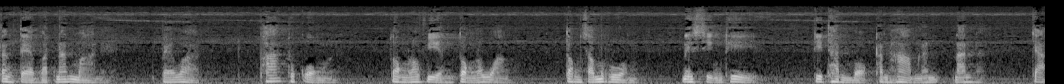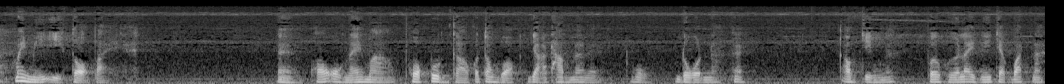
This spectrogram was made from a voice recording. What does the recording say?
ตั้งแต่บัดนั้นมาเนี่ย แปลว่า พระทุกองค์ต้องระเวียงต้องระวัง ต้องสำรวมในสิ่งที่ที่ท่านบอกท่านห้ามนั้น นั้น จะไม่มีอีกต่อไป พราะองค์ไหนมา พวกรุ่นเก่าก็ต้องบอก อย่าทำนะเลยโดนนะเอาจริงนะเพอเพอไล่นี้จากวัดนะ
